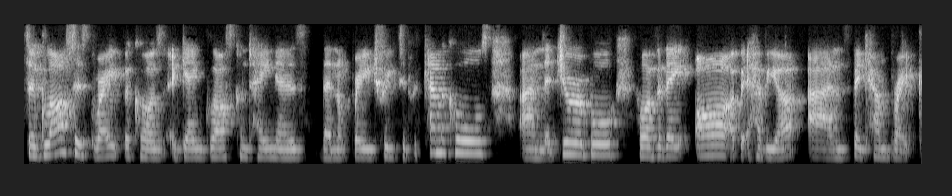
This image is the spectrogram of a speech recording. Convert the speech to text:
So glass is great because, again, glass containers, they're not really treated with chemicals and they're durable. However, they are a bit heavier and they can break.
